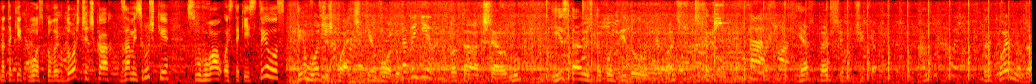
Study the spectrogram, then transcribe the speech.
на таких воскових дощечках. Замість ручки слугував ось такий стилус. Ти мочиш пальчики в воду. Отак, ще одну. І ставиш тако дві долоні. Бачиш? Отако. Як перше відчуття. Прикольно. Да?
